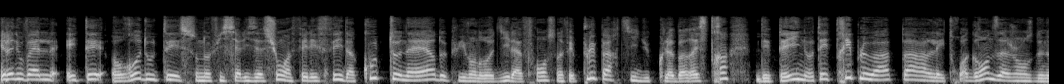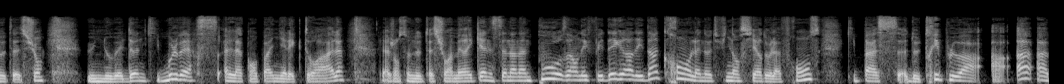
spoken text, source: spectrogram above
Et la nouvelle était redoutée. Son officialisation a fait l'effet d'un coup de tonnerre. Depuis vendredi, la France ne fait plus partie du club restreint des pays notés triple A par les trois grandes agences de notation. Une nouvelle donne qui bouleverse la campagne électorale. L'agence de notation américaine Standard Poor's a en effet dégradé d'un cran la note financière de la France, qui passe de triple A à AA+.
